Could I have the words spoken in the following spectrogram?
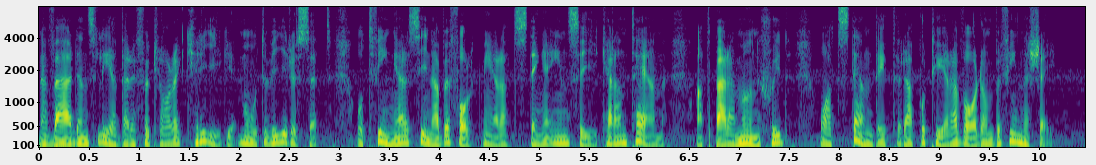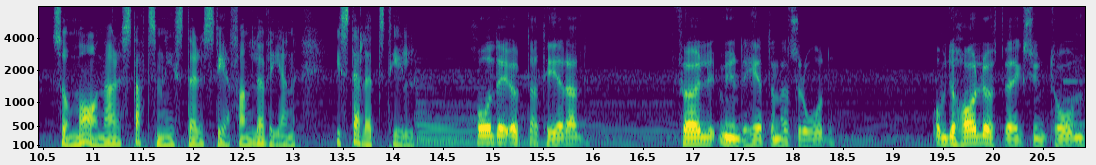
När världens ledare förklarar krig mot viruset och tvingar sina befolkningar att stänga in sig i karantän, att bära munskydd och att ständigt rapportera var de befinner sig, så manar statsminister Stefan Löfven istället till Håll dig uppdaterad. Följ myndigheternas råd. Om du har luftvägssymptom,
